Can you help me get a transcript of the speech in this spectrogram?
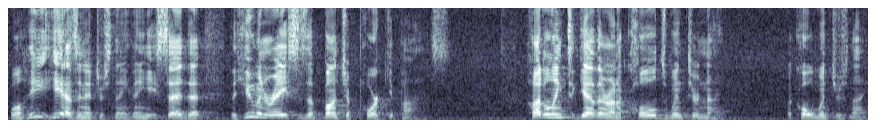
Well, he, he has an interesting thing. He said that the human race is a bunch of porcupines huddling together on a cold winter night, a cold winter's night.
